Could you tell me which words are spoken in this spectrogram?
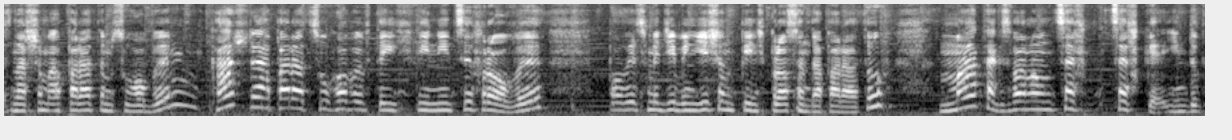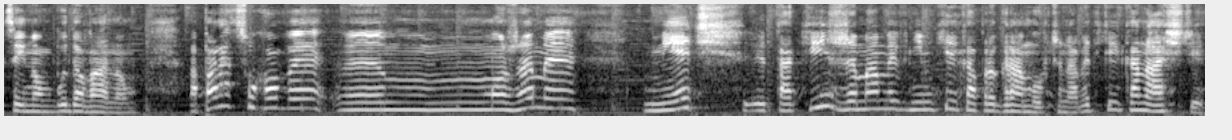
z naszym aparatem słuchowym. Każdy aparat słuchowy w tej chwili cyfrowy powiedzmy 95% aparatów ma tak zwaną cef cewkę indukcyjną budowaną. Aparat słuchowy możemy mieć taki, że mamy w nim kilka programów, czy nawet kilkanaście,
